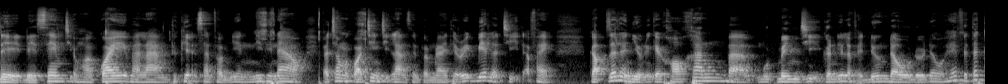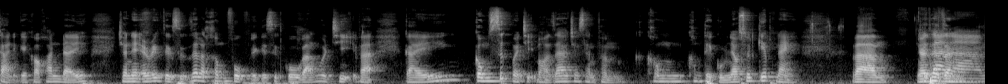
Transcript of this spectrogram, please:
để để xem chị Hòa quay và làm thực hiện sản phẩm như như thế nào. Và trong cái quá trình chị làm sản phẩm này thì Eric biết là chị đã phải gặp rất là nhiều những cái khó khăn và một mình chị gần như là phải đương đầu đối đầu hết với tất cả những cái khó khăn đấy. Cho nên Eric thực sự rất là khâm phục về cái sự cố gắng của chị và cái công sức mà chị bỏ ra cho sản phẩm không không thể cùng nhau suốt kiếp này. Và nói thật rằng là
